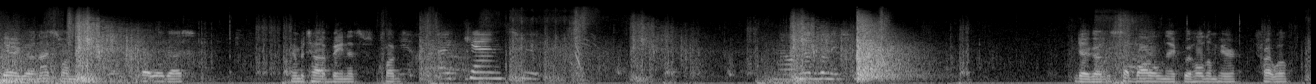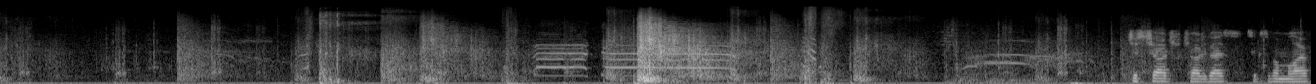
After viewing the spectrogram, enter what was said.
There you go. Nice one. Right well, guys. Remember to have bayonets plugged. Yeah, I can't shoot. No, I'm not gonna shoot. There you go. This is a bottleneck. We hold them here. Try well. Just charge, charge, guys. Six of them alive.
